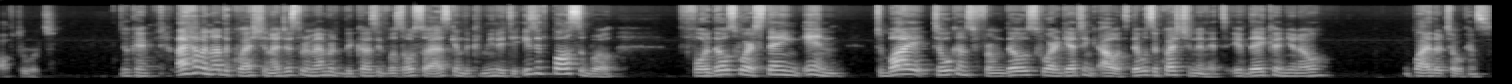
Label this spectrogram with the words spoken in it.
afterwards. Okay, I have another question. I just remembered because it was also asked in the community. Is it possible for those who are staying in to buy tokens from those who are getting out. There was a question in it if they can, you know, buy their tokens.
